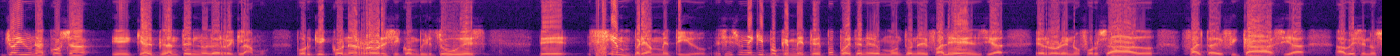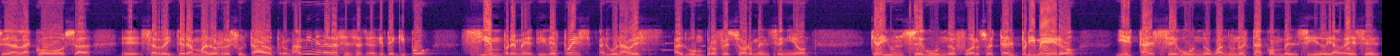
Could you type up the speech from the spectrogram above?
yo hay una cosa eh, que al plantel no le reclamo, porque con errores y con virtudes eh, siempre han metido. Es, es un equipo que mete, después puede tener montones de falencias, errores no forzados, falta de eficacia, a veces no se dan las cosas, eh, se reiteran malos resultados, pero a mí me da la sensación de que este equipo siempre mete. Y después alguna vez algún profesor me enseñó que hay un segundo esfuerzo. Está el primero y está el segundo cuando uno está convencido. Y a veces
